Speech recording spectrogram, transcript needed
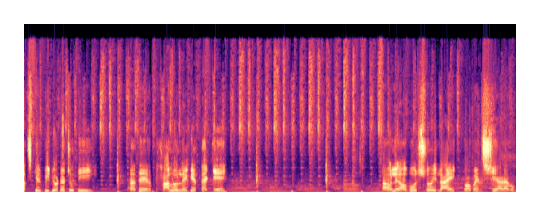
আজকের ভিডিওটা যদি তাদের ভালো লেগে থাকে, তাহলে অবশ্যই লাইক কমেন্ট শেয়ার এবং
